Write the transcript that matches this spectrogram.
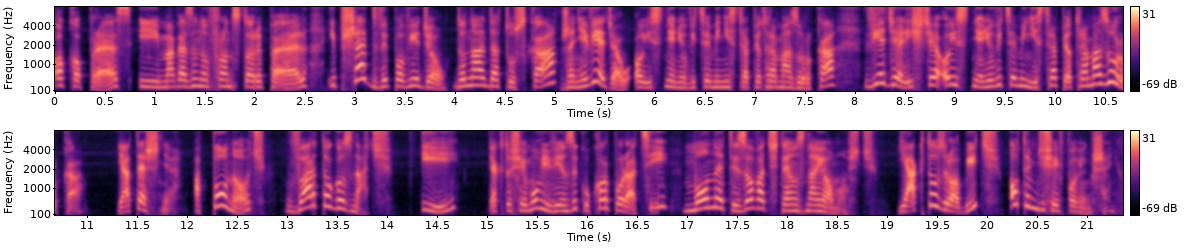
Okopres i magazynu frontstory.pl i przed wypowiedzią Donalda Tuska, że nie wiedział o istnieniu wiceministra Piotra Mazurka, wiedzieliście o istnieniu wiceministra Piotra Mazurka. Ja też nie. A ponoć warto go znać. I, jak to się mówi w języku korporacji, monetyzować tę znajomość. Jak to zrobić? O tym dzisiaj w powiększeniu.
